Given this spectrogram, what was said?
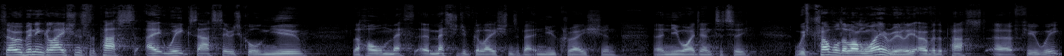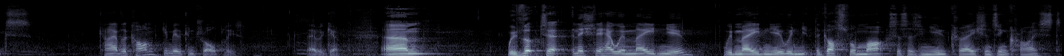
So we've been in Galatians for the past eight weeks, our series called New, the whole meth- uh, message of Galatians about a new creation, a new identity. We've travelled a long way, really, over the past uh, few weeks. Can I have the con? Give me the control, please. There we go. Um, we've looked at initially how we're made new. We're made new. We're, the gospel marks us as new creations in Christ.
